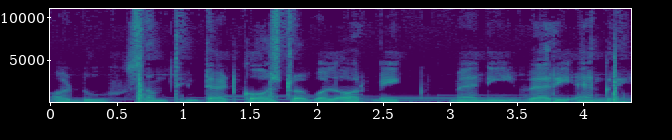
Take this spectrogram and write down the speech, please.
or do something that cause trouble or make many very angry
